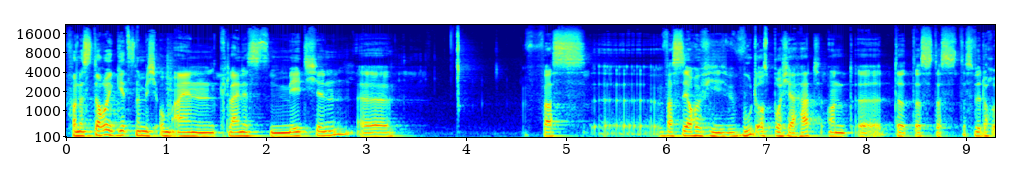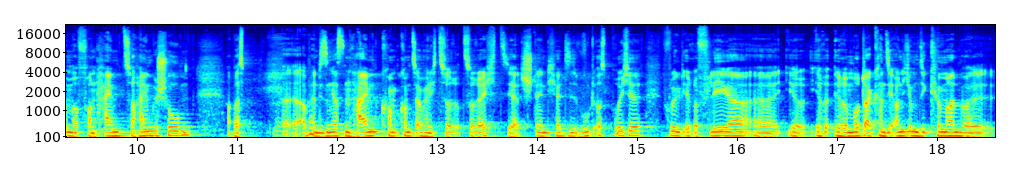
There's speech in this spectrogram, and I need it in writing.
von der Story geht es nämlich um ein kleines Mädchen, äh, was, äh, was sehr häufig Wutausbrüche hat und äh, das, das, das, wird auch immer von Heim zu Heim geschoben. Aber, es, äh, aber in diesem ganzen Heim kommt kommt es einfach nicht zu, zurecht. Sie hat ständig halt diese Wutausbrüche, prügelt ihre Pfleger, äh, ihre, ihre, ihre Mutter kann sich auch nicht um sie kümmern, weil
